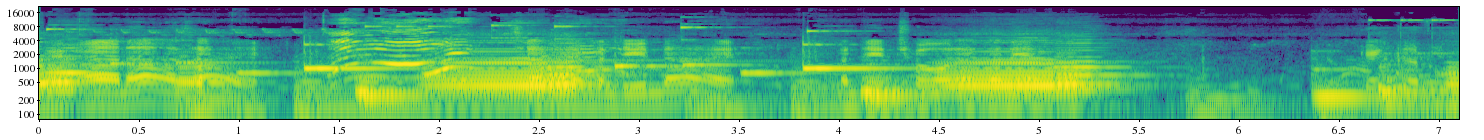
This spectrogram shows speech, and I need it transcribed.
ไหนอ่านะใช่ ใช่ มันยืนได้ มันยืนโชว์แล้วตอนเนี้ มัน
